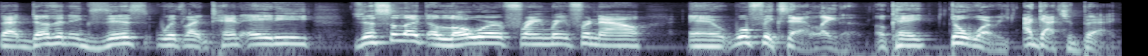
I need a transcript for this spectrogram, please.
that doesn't exist with like 1080, just select a lower frame rate for now and we'll fix that later, okay? Don't worry, I got your back.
